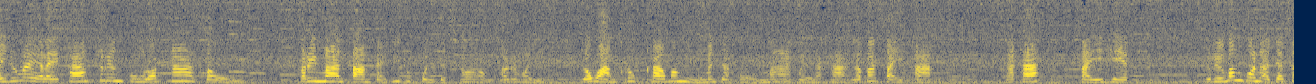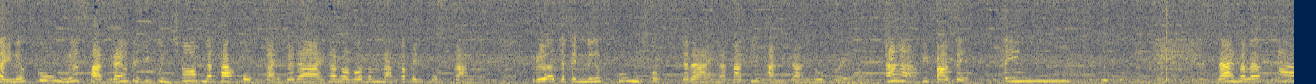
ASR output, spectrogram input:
ยด้วยอะไรคะ เครื่องปรุงรสห้าส่ง ปริมาณตามแต่ที่ทุกคนจะชอบอร่อย ระหว่างคลุกเคล้าบะหมี่มันจะหอมมากเลยนะคะ แล้วก็ใส่ผักนะคะ ใส่เห็ดหรือบางคนอาจจะใส่เนื้อกุ้งเนื้อสัตว์แล้วแต่ที่คุณชอบนะคะ อกไก่ก็ได้ ถ้าเราลดน้ำหนักก็เป็นอกไก่หรืออาจจะเป็นเนื้อกุ้งสดก็ได้นะคะ ที่ผ่านการลูกแล้วอ่าพี่ปาเสร็จติ้งได้มาแล้วค่ะ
